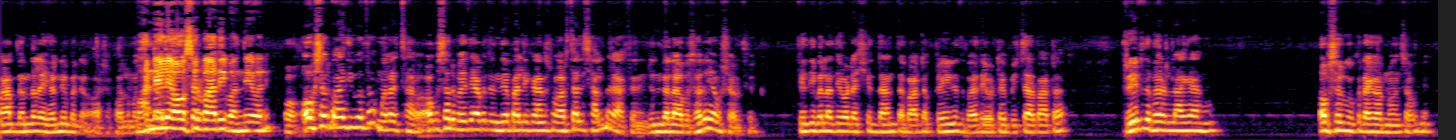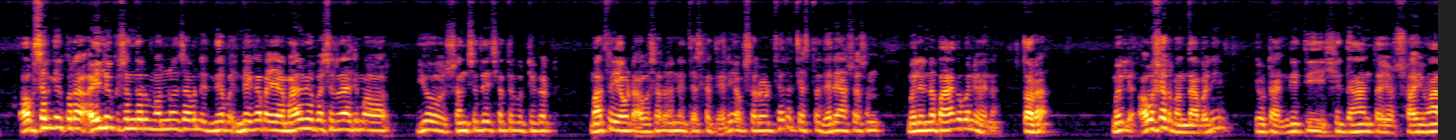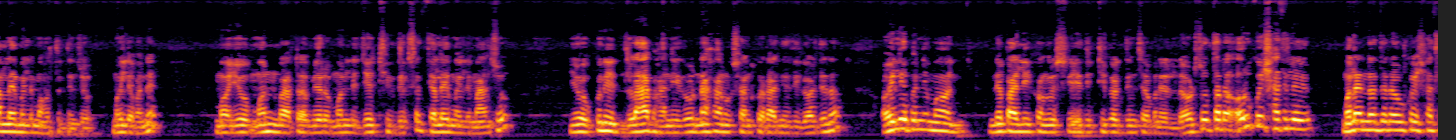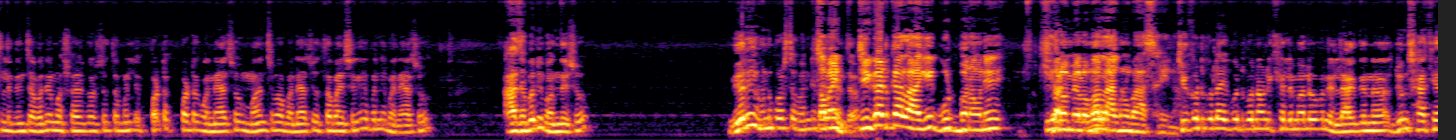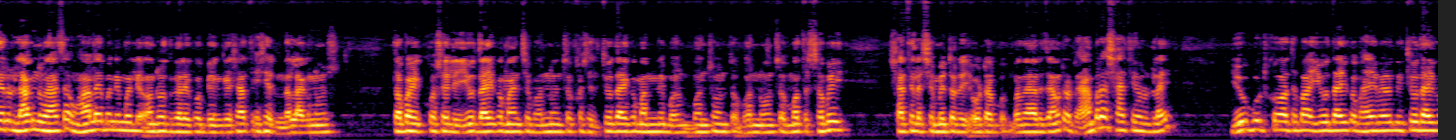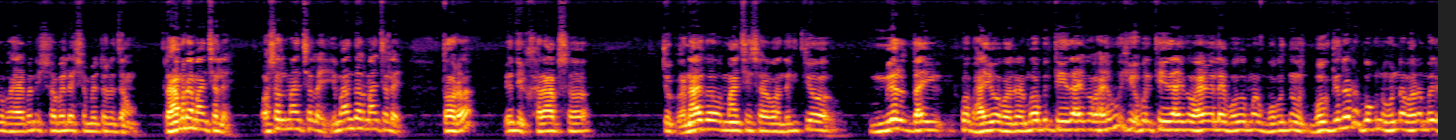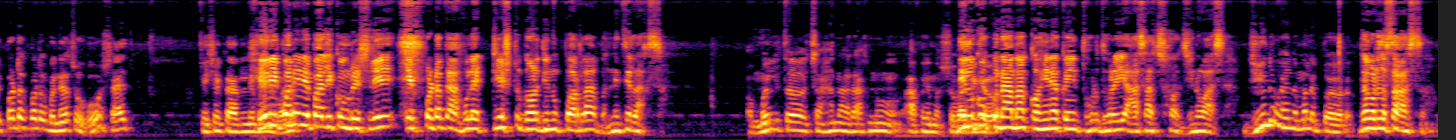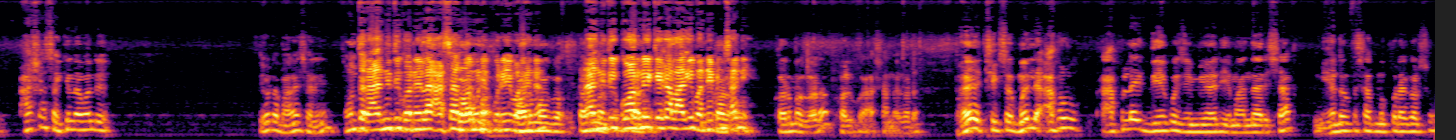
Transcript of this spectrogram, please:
मापदण्डलाई हेर्ने भने असफल। भन्नेले अवसरवादी भनिदियो भने। हो, अवसरवादीको त मलाई थाहा अवसर भइदिए त नेपाली काङ्ग्रेसमा अडचालिस सालमै राख्थ्यो नि जुन बेला अवसरै अवसर थियो। त्यति बेला त एउटा सिद्धान्तबाट प्रेरित भएर एउटा विचारबाट प्रेरित भएर लागेका हुँ अवसरको कुरा गर्नुहुन्छ भने। अवसरकै कुरा अहिलेको सन्दर्भमा भन्नुहुन्छ भने नेकपा एमालेमै बसेर राखेँ म यो संसदीय क्षेत्रको टिकट मात्रै एउटा अवसर होइन त्यसका धेरै अवसरहरू थिए र त्यस्ता धेरै आश्वासन मैले नपाएको पनि होइन। तर मैले अवसर भन्दा पनि एउटा नीति सिद्धान्त यो स्वाभिमानलाई मैले महत्त्व दिन्छु। मैले भने म यो मनबाट मेरो मनले जे ठिक देख्छ त्यसलाई मैले मान्छु। यो कुनै लाभ हानिको नाफा नोक्सानको राजनीति गर्दिनँ। अहिले पनि म नेपाली कङ्ग्रेसले यदि टिकट दिन्छ भने लड्छु तर अरू कोही साथीले मलाई नदिएर अरू कोही साथीले दिन्छ भने म सहयोग गर्छु त मैले पटक पटक भनेको छु मञ्चमा भनेको छु तपाईँसँगै पनि भनेको छु। आज पनि भन्दैछु मेरै हुनुपर्छ भन्ने तपाईँ। टिकटका लागि गुट बनाउने खेलोमेलोमा लाग्नु भएको छैन। टिकटको लागि गुट बनाउने खेलमेलो पनि लाग्दैन। जुन साथीहरू लाग्नु भएको छ उहाँलाई पनि मैले अनुरोध गरेको व्यङ्ग्य साथ यसरी नलाग्नुहोस् तपाईँ कसैले यो दाईको मान्छे भन्नुहुन्छ कसैले त्यो दाईको मान्ने भन्- भन्नुहुन्छ भन्नुहुन्छ म त सबै साथीलाई समेटेर एउटा बनाएर जाउँ र राम्रा साथीहरूलाई यो गुटको अथवा यो दाईको भाइ भए पनि त्यो दाईको भाइ पनि सबैलाई समेटेर जाउँ। राम्रा मान्छेलाई असल मान्छेलाई इमान्दार मान्छेलाई। तर यदि खराब छ त्यो घनाएको मान्छे छ भनेदेखि त्यो मेरो दाईको भाइ हो भनेर म पनि त्यही दाईको भाइ हो यो पनि त्यही दाईको भाइ यसलाई भोग- म भोग्नु भोग्दिनँ र भोग्नुहुन्न भनेर मैले पटक पटक भनेको छु। हो सायद त्यसै कारणले फेरि पनि नेपाली कङ्ग्रेसले एकपटक आफूलाई टेस्ट गरिदिनु पर्ला भन्ने चाहिँ लाग्छ। मैले त चाहना राख्नु आफैमा दिलको। कुनामा कहीँ न कहीँ थोरै थोरै आशा छ झिनो आशा। जिउनु होइन मलाई जबरजस्त आशा आशा छ किनभने एउटा भने छ नि। हुन्छ राजनीति गर्नेलाई आशा कर्म- नहुने कुरै भएन। राजनीति गर्ने केका लागि भन्ने पनि छ नि। कर्म गर फलको आशा नगर। भए ठिक छ। मैले आफू आफूलाई दिएको जिम्मेवारी इमान्दारी साथ मेहनतको साथ म पुरा गर्छु।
